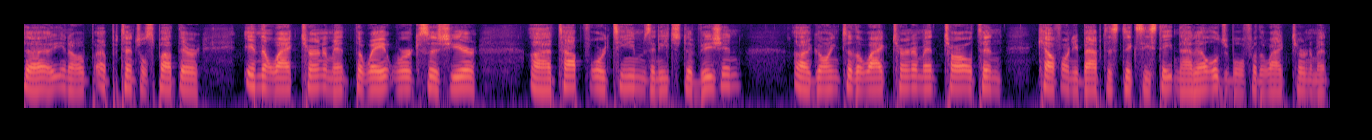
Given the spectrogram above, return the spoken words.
uh, you know, a potential spot there in the WAC tournament. The way it works this year, uh, top four teams in each division uh, going to the WAC tournament. Tarleton, California Baptist, Dixie State not eligible for the WAC tournament.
